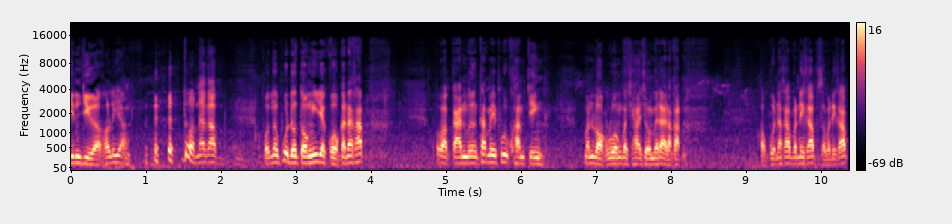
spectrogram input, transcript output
กินเหยื่อเขาหรือยัง โทษนะครับ ผมต้องพูดตรงๆนี้อย่าโกรธกันนะครับ เพราะว่าการเมืองถ้าไม่พูดความจริง มันหลอกลวงประชาชนไม่ได้หรอกครับ ขอบคุณนะครับ วันนี้ครับ สวัสดีครับ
